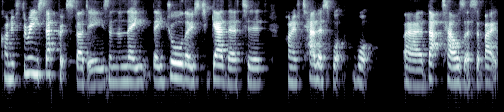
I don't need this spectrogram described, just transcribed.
kind of three separate studies and then they they draw those together to kind of tell us what what uh, that tells us about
